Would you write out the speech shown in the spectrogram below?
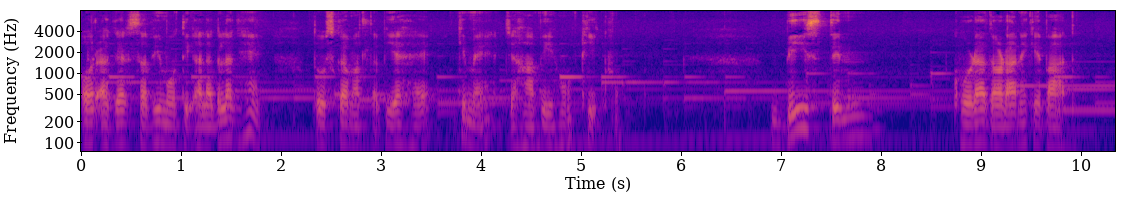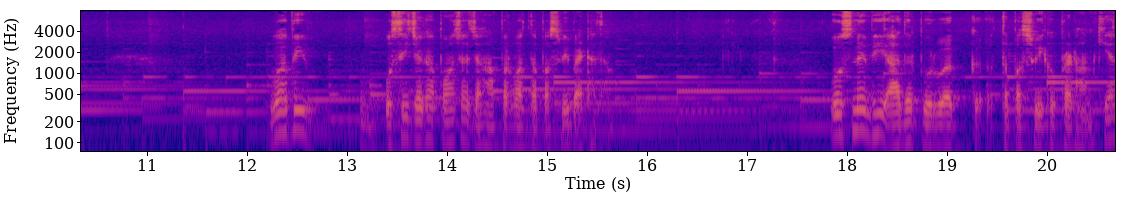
और अगर सभी मोती अलग अलग हैं तो उसका मतलब यह है कि मैं जहाँ भी हूँ, ठीक हूँ। बीस दिन घोड़ा दौड़ाने के बाद, वह भी उसी जगह पहुँचा जहाँ पर वह तपस्वी बैठा था। उसने भी आदरपूर्वक तपस्वी को प्रणाम किया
